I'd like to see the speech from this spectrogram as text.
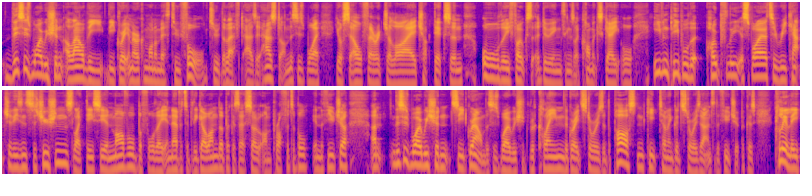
this is why we shouldn't allow the the great American monomyth to fall to the left as it has done. This is why yourself, Eric July, Chuck Dixon, all the folks that are doing things like Comicsgate, or even people that hopefully aspire to recapture these institutions like DC and Marvel before they inevitably go under because they're so unprofitable in the future. Um, this is why we shouldn't cede ground. This is why we should reclaim the great stories of the past and keep telling good stories out into the future because clearly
